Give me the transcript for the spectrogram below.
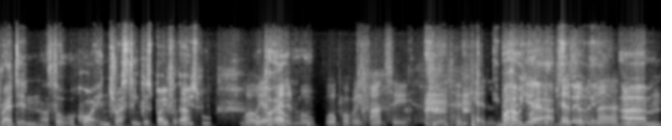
Reading, I thought were quite interesting because both of those will. well, we'll yeah, put out- Reading will will probably fancy getting. you Well, know, yeah, put- there's something absolutely. Um,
